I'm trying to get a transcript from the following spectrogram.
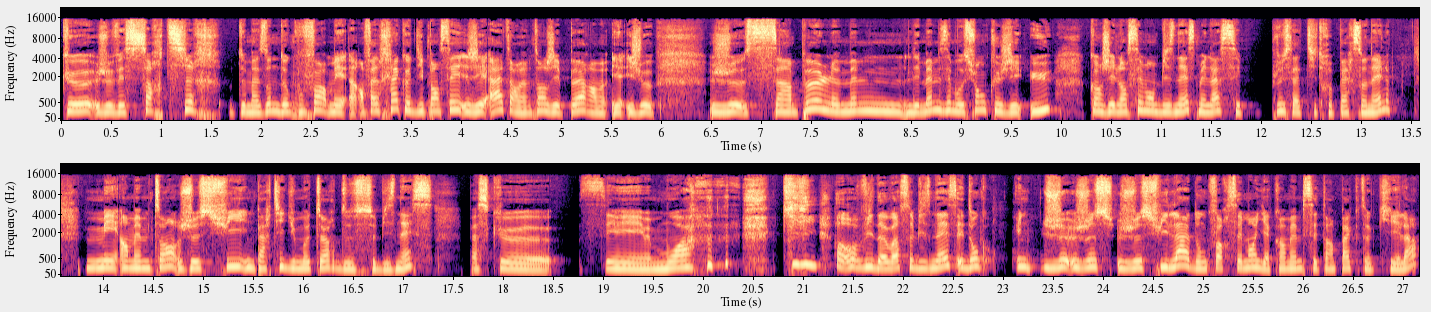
que je vais sortir de ma zone de confort. Mais en fait, rien que d'y penser, j'ai hâte, en même temps j'ai peur. Et je, je, c'est un peu le même, les mêmes émotions que j'ai eues quand j'ai lancé mon business, mais là c'est plus à titre personnel. Mais en même temps, je suis une partie du moteur de ce business parce que c'est moi qui a envie d'avoir ce business. Et donc je, je, suis là donc forcément il y a quand même cet impact qui est là.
